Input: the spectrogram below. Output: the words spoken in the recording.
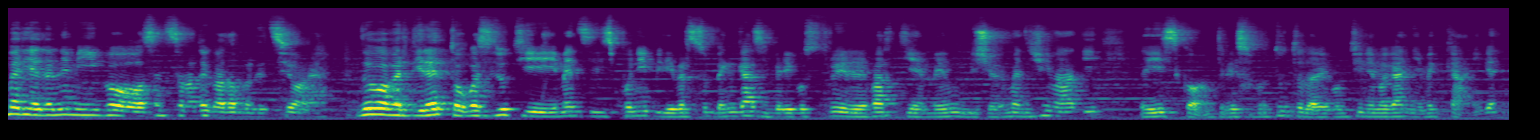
balia del nemico senza un'adeguata protezione. Dopo aver diretto quasi tutti i mezzi disponibili verso Bengasi per ricostruire le parti M11 ormai decimati dagli scontri e soprattutto dalle continue magagne meccaniche,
